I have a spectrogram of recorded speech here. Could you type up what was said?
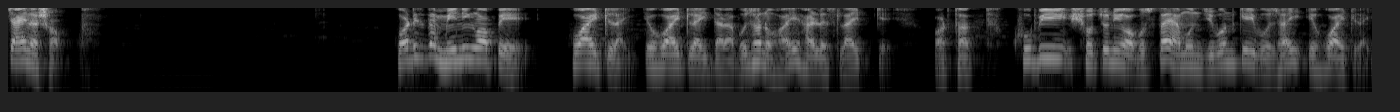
china shop what is the meaning of a white lie a white lie দ্বারা বোঝানো হয় হার্লেস লাইফকে অর্থাৎ খুবই শোচনীয় অবস্থায় এমন জীবনকেই বোঝায় a white lie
